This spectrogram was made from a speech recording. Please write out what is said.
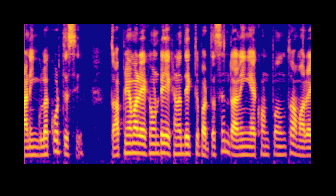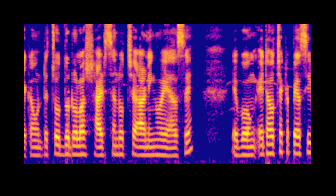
আর্নিংগুলো করতেছি। তো আপনি আমার অ্যাকাউন্টে এখানে দেখতে পারতেছেন রানিং এখন পর্যন্ত আমার অ্যাকাউন্টে চোদ্দ ডলার ষাট সেন্ট হচ্ছে আর্নিং হয়ে আছে। এবং এটা হচ্ছে একটা প্যাসিভ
